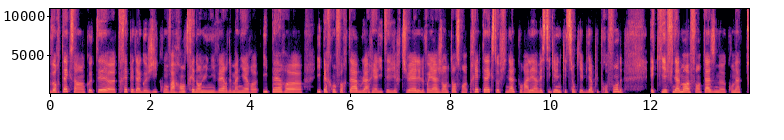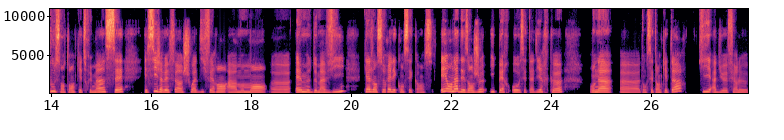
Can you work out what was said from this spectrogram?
Vortex a un côté euh, très pédagogique on va rentrer dans l'univers de manière euh, hyper, euh, hyper confortable, où la réalité virtuelle et le voyage dans le temps sont un prétexte au final pour aller investiguer une question qui est bien plus profonde et qui est finalement un fantasme qu'on a tous en tant qu'être humain. C'est et si j'avais fait un choix différent à un moment M de ma vie, quelles en seraient les conséquences? Et on a des enjeux hyper hauts, c'est-à-dire que on a donc cet enquêteur qui a dû faire le,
